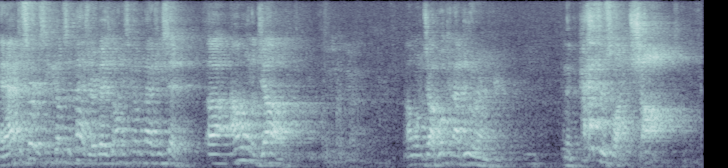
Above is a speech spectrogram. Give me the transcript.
And after service, he comes to the pastor. Everybody's gone. He's come to the pastor. He said, uh, I want a job. I want a job. What can I do around here? And the pastor's like shocked.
